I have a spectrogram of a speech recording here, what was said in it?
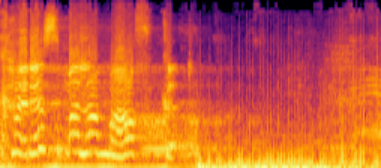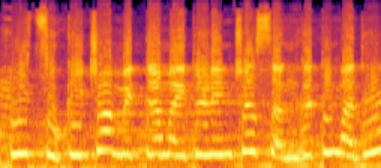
खरंच मला माफ कर. मी चुकीच्या मित्रमैत्रिणींच्या संगतीमध्ये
